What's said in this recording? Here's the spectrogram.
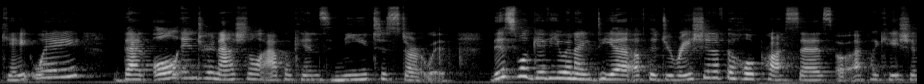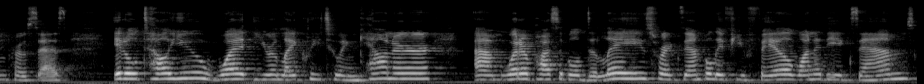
Gateway that all international applicants need to start with. This will give you an idea of the duration of the whole process or application process. It'll tell you what you're likely to encounter, um, what are possible delays. For example, if you fail one of the exams,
